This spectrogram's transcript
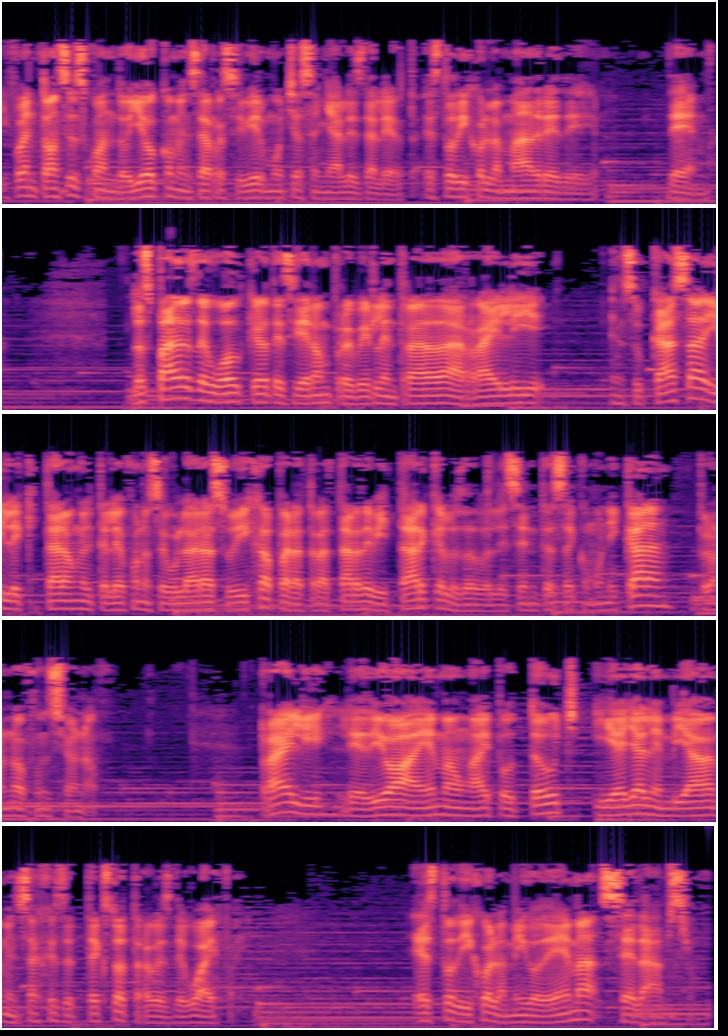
Y fue entonces cuando yo comencé a recibir muchas señales de alerta. Esto dijo la madre de, Emma. Los padres de Walker decidieron prohibir la entrada a Riley en su casa y le quitaron el teléfono celular a su hija para tratar de evitar que los adolescentes se comunicaran, pero no funcionó. Riley le dio a Emma un iPod Touch y ella le enviaba mensajes de texto a través de Wi-Fi. Esto dijo el amigo de Emma, Seth Armstrong.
